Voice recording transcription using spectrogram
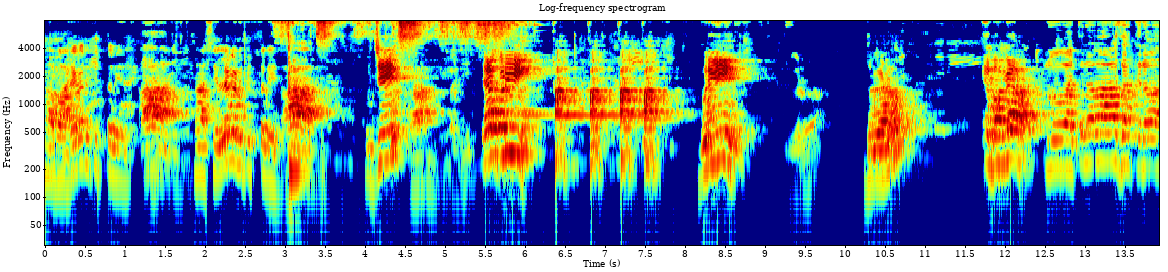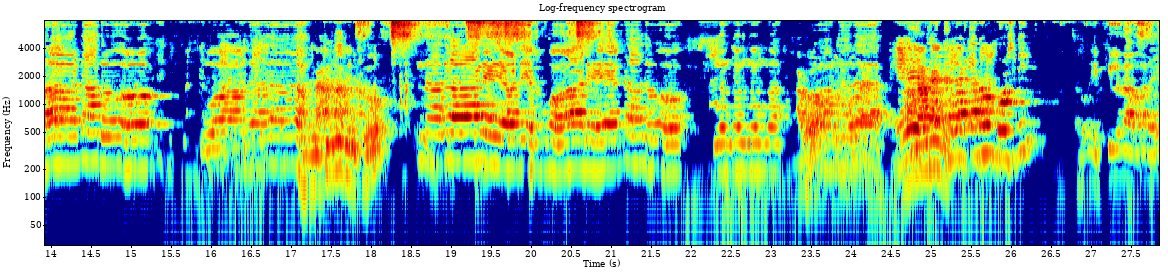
నా భార్య కనిపిస్తలేదు. నా చెల్లె కనిపిస్తలేదు. ఆ. బుజ్జి. ఏ గురి. గురి. దుర్గాడు ఏ బంగారం. నువ్వు వచ్చినవా సచ్చినవా నాదో. తెలుసు. నాదా చెప్పుకోవాలి నాదో. రావాలి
